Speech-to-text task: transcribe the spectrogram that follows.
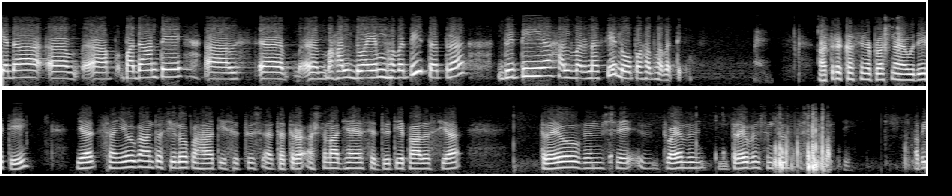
यदा पदान्ते हल् द्वयं भवति तत्र द्वितीय हल् वर्णस्य लोपः भवति अत्र कश्चन प्रश्नः उदेति यत् संयोगान्तस्य लोपः इति तत्र अष्टमाध्यायस्य द्वितीयपादस्य त्रयोविंशे त्रयोविं त्रयोविंशं अपि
